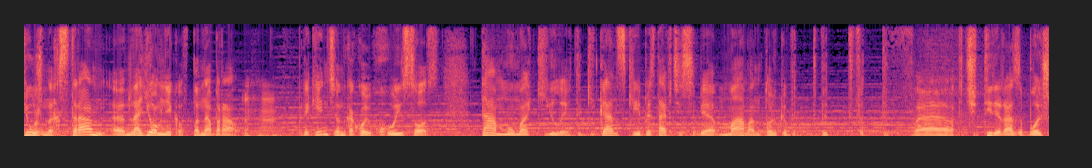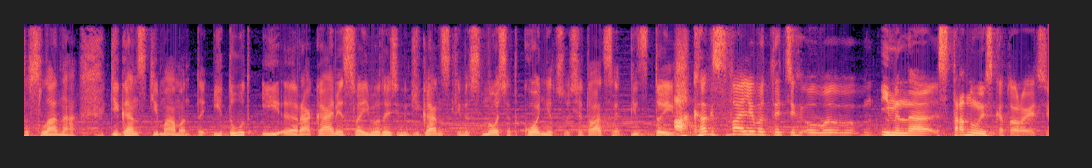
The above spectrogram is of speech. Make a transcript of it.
южных стран э, наемников понабрал. Uh-huh. Прикиньте, он какой хуесос. Там мумакилы, это гигантские, представьте себе, мамон, только в, в, в, в, в 4 раза больше слона. Гигантские мамонты идут и рогами своими вот этими гигантскими сносят конницу. Ситуация пиздейшая. А как звали вот этих, именно страну, из которой эти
